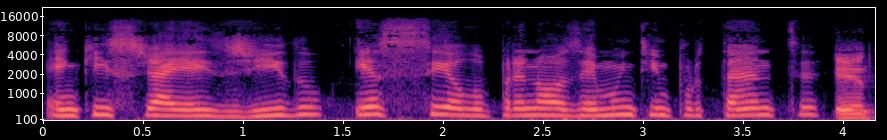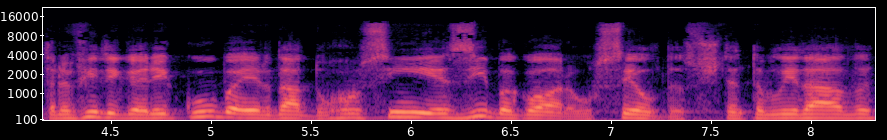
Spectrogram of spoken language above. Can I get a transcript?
em que isso já é exigido. Esse selo para nós é muito importante. Entre a Vidigueira e Cuba, a herdade do Rocinha exibe agora o selo da sustentabilidade,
